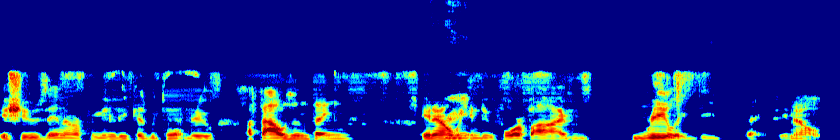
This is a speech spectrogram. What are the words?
issues in our community because we can't do a thousand things. You know, right. we can do four or five really deep things. You know,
